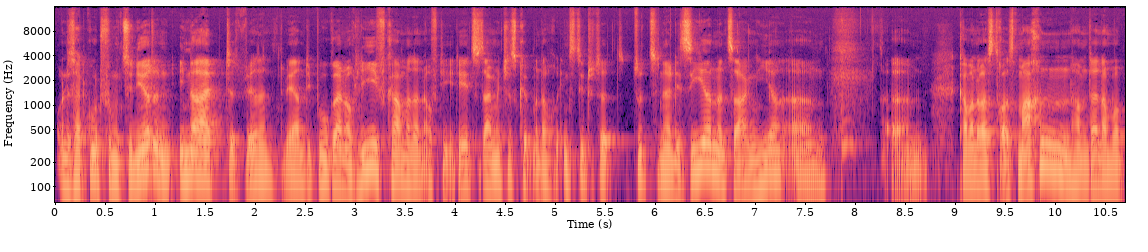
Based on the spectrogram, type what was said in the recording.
Und es hat gut funktioniert und innerhalb, während, während die Buga noch lief, kam man dann auf die Idee zu sagen, Mensch, das könnte man doch institutionalisieren und sagen, hier ähm, ähm, kann man da was draus machen und haben dann aber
